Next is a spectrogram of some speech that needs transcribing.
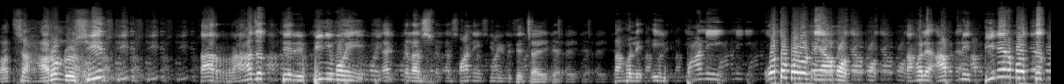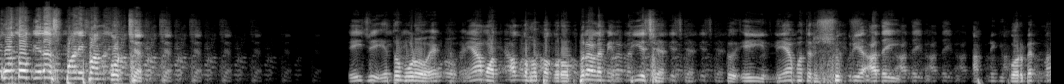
বাদশাহ হারুন রশিদ তার রাজত্বের বিনিময়ে এক গ্লাস পানি কিনে নিতে চাইলেন তাহলে এই পানি কত বড় নিয়ামত? তাহলে আপনি দিনের মধ্যে কত গ্লাস পানি পান করছেন? এই যে এত বড় একটা নিয়ামত আল্লাহ পাক রব্বুল আলামিন দিয়েছেন, তো এই নিয়ামতের শুকরিয়া আদায় আপনি কি করবেন না?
